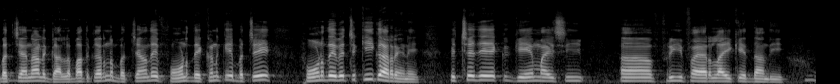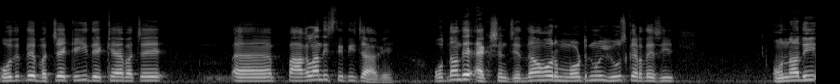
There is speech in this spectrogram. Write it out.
ਬੱਚਿਆਂ ਨਾਲ ਗੱਲਬਾਤ ਕਰਨ, ਬੱਚਿਆਂ ਦੇ ਫੋਨ ਦੇਖਣ ਕਿ ਬੱਚੇ ਫੋਨ ਦੇ ਵਿੱਚ ਕੀ ਕਰ ਰਹੇ ਨੇ। ਪਿੱਛੇ ਜੇ ਇੱਕ ਗੇਮ ਆਈ ਸੀ ਫ੍ਰੀ ਫਾਇਰ ਲਾਈਕ ਇਦਾਂ ਦੀ, ਉਹਦੇ ਤੇ ਬੱਚੇ ਕਈ ਦੇਖਿਆ ਬੱਚੇ ਪਾਗਲਾਂ ਦੀ ਸਥਿਤੀ 'ਚ ਆ ਗਏ। ਉਦਾਂ ਦੇ ਐਕਸ਼ਨ ਜਿੱਦਾਂ ਉਹ ਰਿਮੋਟ ਨੂੰ ਯੂਜ਼ ਕਰਦੇ ਸੀ, ਉਹਨਾਂ ਦੀ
